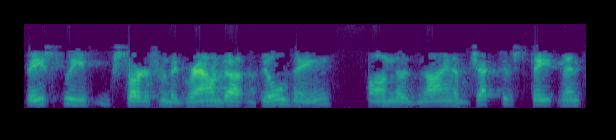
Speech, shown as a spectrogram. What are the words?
basically started from the ground up building on those nine objective statements,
